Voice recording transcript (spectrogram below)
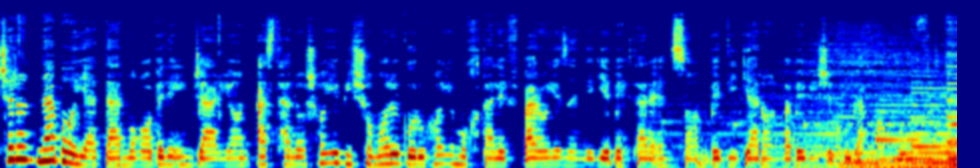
چرا نباید در مقابل این جریان از تلاش های بیشمار گروه های مختلف برای زندگی بهتر انسان به دیگران و به ویژه کودکان گفت؟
